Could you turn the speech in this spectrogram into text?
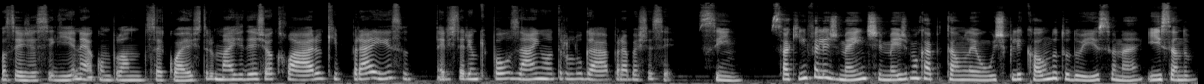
ou seja, seguir né, com o plano do sequestro, mas deixou claro que para isso eles teriam que pousar em outro lugar para abastecer. Sim. Só que, infelizmente, mesmo o capitão Leu explicando tudo isso, né, e sendo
